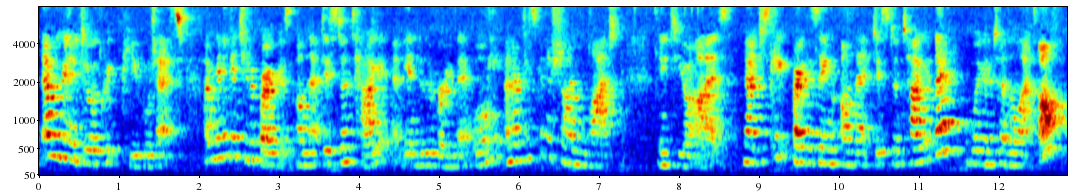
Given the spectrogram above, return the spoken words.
now we're going to do a quick pupil test. I'm going to get you to focus on that distant target at the end of the room there for me, and I'm just shine light into your eyes. Now just keep focusing on that distant target there. We're going to turn the lights off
